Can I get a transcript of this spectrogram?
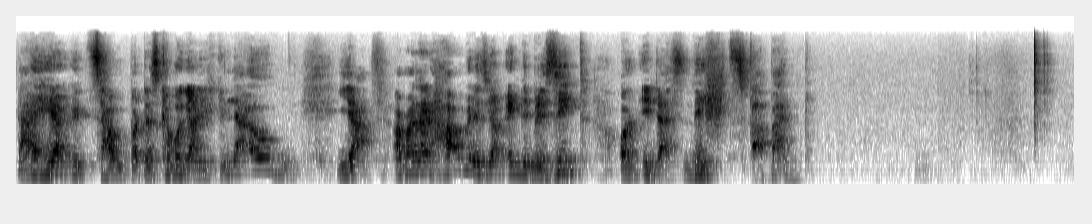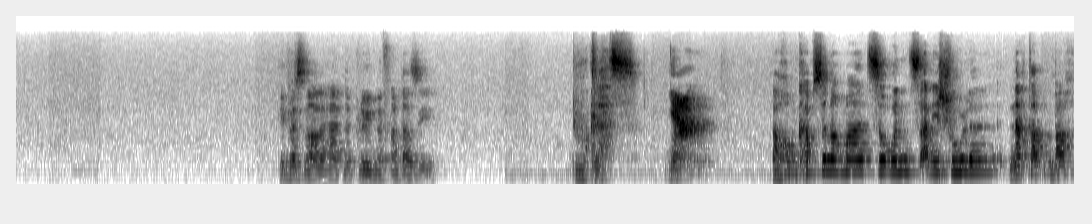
dahergezaubert, das kann man gar nicht glauben. Ja, aber dann haben wir sie am Ende besiegt und in das Nichts verbannt. Wir wissen alle, er hat eine blühende Fantasie. Douglas, Ja? warum kommst du nochmal zu uns an die Schule nach Dappenbach?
